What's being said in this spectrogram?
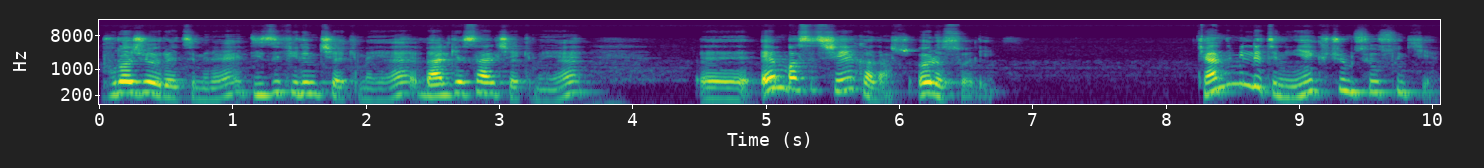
proje üretimine, dizi film çekmeye, belgesel çekmeye, e, en basit şeye kadar öyle söyleyeyim. Kendi milletini niye küçümsüyorsun ki?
